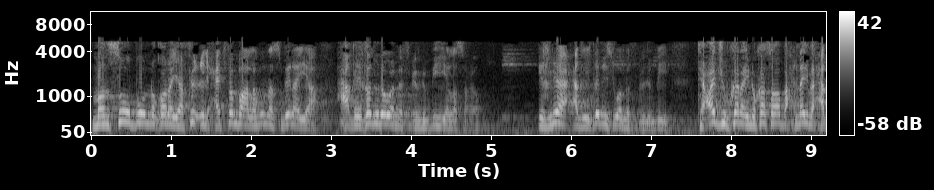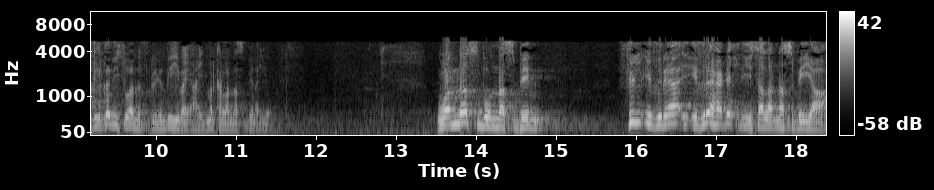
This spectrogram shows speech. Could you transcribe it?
mansuub buu noqonayaa ficil xadfan baa lagu nasbinayaa xaqiiqaduna waa mafcuulun bihi la soco. Iqraha xaqiiqadiisu waa mafcuulun bihi. Tacajubkan aynu ka soo baxnayba xaqiiqadiisu waa mafcuulun bihi bay ahayd marka la wa nasbu nasbin. Fi liqraa'i iqraha dhexdiisa la nasbiyaa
